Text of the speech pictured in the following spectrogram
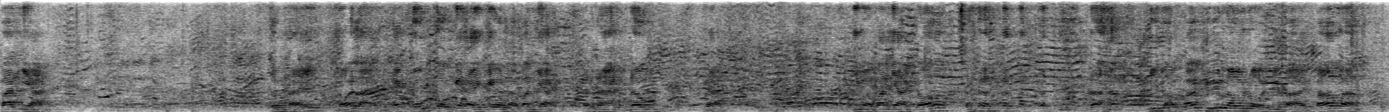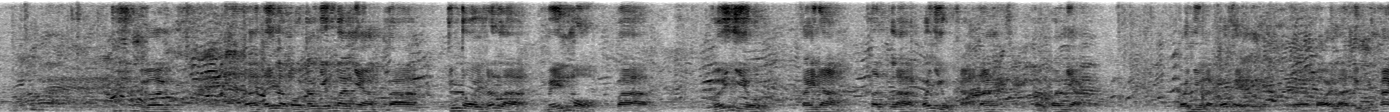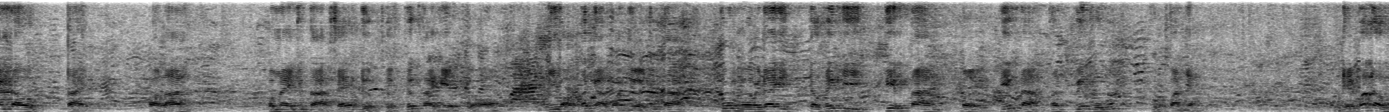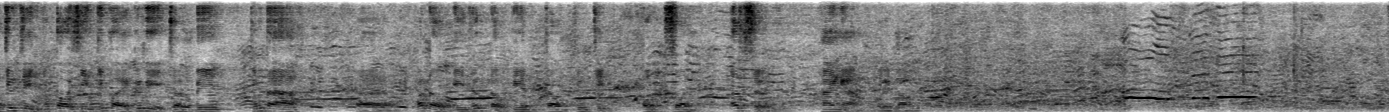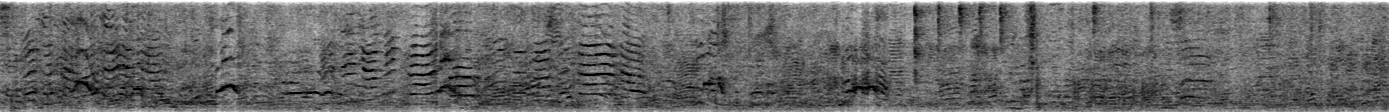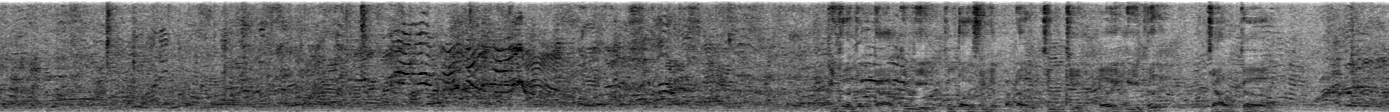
ban nhạc. Tôi phải nói lại một cách đúng tôi cái hay kêu là ban nhạc rạng đông nhạc nhưng mà ban nhạc đó đã đi vào quá khứ lâu rồi thì phải phải không ạ? Vâng. À, đây là một trong những ban nhạc mà chúng tôi rất là mến mộ và với nhiều tay đàn thật là có nhiều khả năng một ban nhạc coi như là có thể à, nói là đứng hàng đầu tại Hòa Lan hôm nay chúng ta sẽ được thưởng thức tài nghệ của họ. Hy vọng tất cả mọi người chúng ta cùng ngồi đây cho tới khi tiệm tàn bởi tiếng đàn thật quyến rũ của ban nhạc. Để bắt đầu chương trình chúng tôi xin kính mời quý vị chuẩn bị. Chúng ta uh, bắt đầu nghi thức đầu tiên trong chương trình Hội Xuân Ất Sửu 2015 thưa tất cả quý vị, chúng tôi xin được bắt đầu chương trình với nghi thức chào cờ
